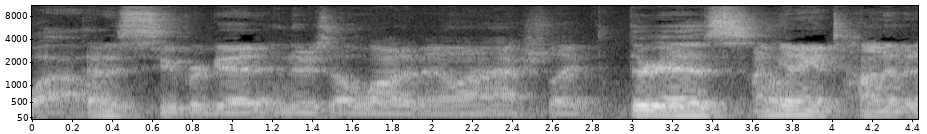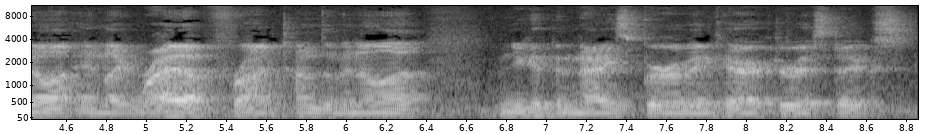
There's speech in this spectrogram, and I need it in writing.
Wow. That is super good, and there's a lot of vanilla actually. There is. I'm getting a ton of vanilla, and like right up front, tons of vanilla, and you get the nice bourbon characteristics.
